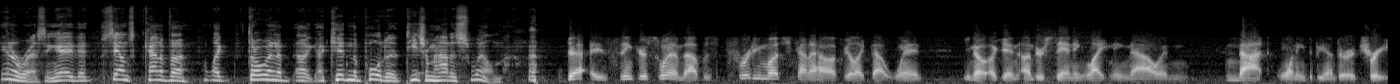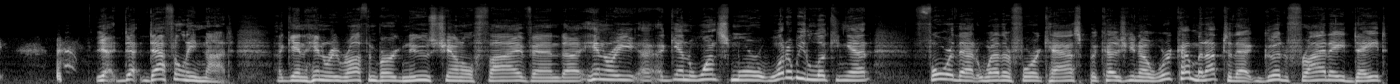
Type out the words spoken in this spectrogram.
Interesting. Hey, that sounds kind of a, like throwing a, a kid in the pool to teach him how to swim. yeah, sink or swim. That was pretty much kind of how I feel like that went. You know, again, understanding lightning now and not wanting to be under a tree. Yeah, de- definitely not. Again, Henry Rothenberg, News Channel 5. And uh, Henry, uh, again, once more, what are we looking at for that weather forecast? Because, you know, we're coming up to that Good Friday date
